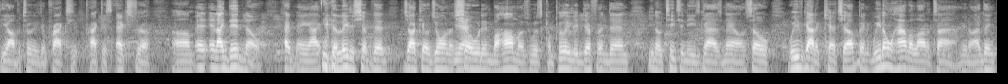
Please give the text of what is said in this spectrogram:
the opportunity to practice, practice extra. Um, and, and I did know. I mean, I, the leadership that Jarkel Joiner Yeah. showed in Bahamas was completely different than you know teaching these guys now. And so we've got to catch up, and we don't have a lot of time. You know, I think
